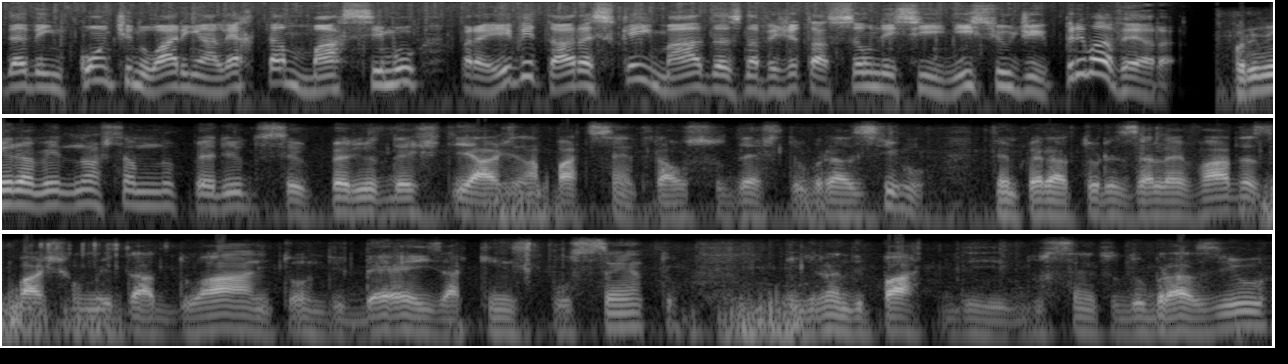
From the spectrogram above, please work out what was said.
devem continuar em alerta máximo para evitar as queimadas na vegetação nesse início de primavera. Primeiramente, nós estamos no período seco, período de estiagem na parte central sudeste do Brasil. Temperaturas elevadas, baixa umidade do ar, em torno de 10 a 15%, em grande parte de, do centro do Brasil.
